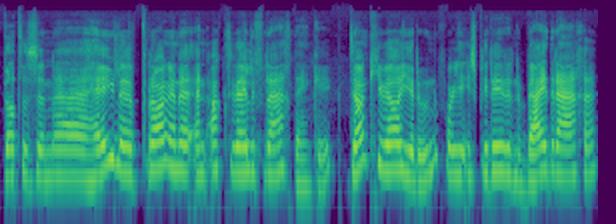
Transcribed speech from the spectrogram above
dat is een eh, hele prangende en actuele vraag, denk ik. Dankjewel, Jeroen, voor je inspirerende bijdrage.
